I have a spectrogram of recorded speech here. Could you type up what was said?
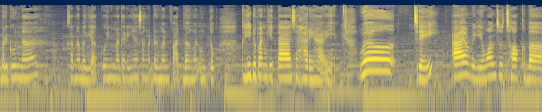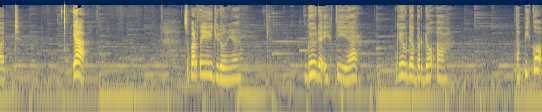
berguna karena bagi aku ini materinya sangat bermanfaat banget untuk kehidupan kita sehari-hari. Well, today I really want to talk about ya yeah, seperti judulnya gue udah ikhtiar gue udah berdoa tapi kok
